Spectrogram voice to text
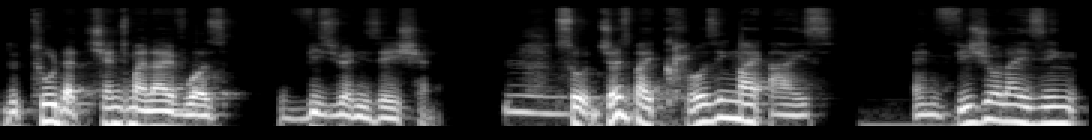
the tool that changed my life was visualization. Mm. So just by closing my eyes and visualizing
